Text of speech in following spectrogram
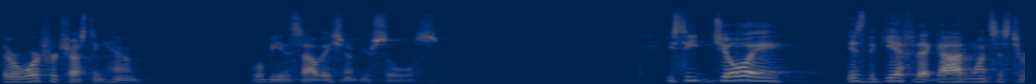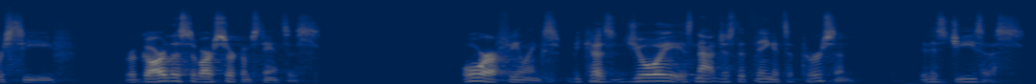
The reward for trusting Him will be the salvation of your souls. You see, joy is the gift that God wants us to receive, regardless of our circumstances or our feelings, because joy is not just a thing, it's a person. It is Jesus.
